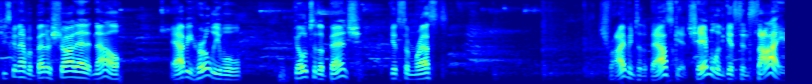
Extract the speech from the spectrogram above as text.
she's going to have a better shot at it now. Abby Hurley will go to the bench, get some rest. Driving to the basket. Chamberlain gets inside.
